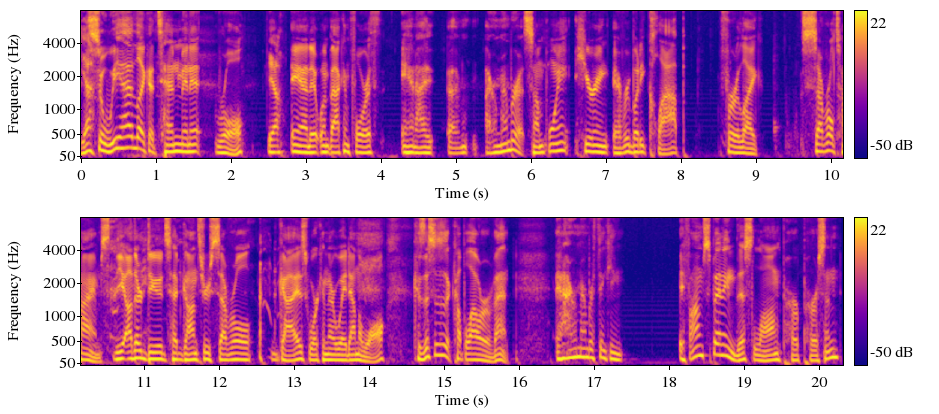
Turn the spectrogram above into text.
Yeah. So we had like a 10 minute roll. Yeah. And it went back and forth. And I, um, I remember at some point hearing everybody clap for like several times. The other dudes had gone through several guys working their way down the wall because this is a couple hour event. And I remember thinking, if I'm spending this long per person,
